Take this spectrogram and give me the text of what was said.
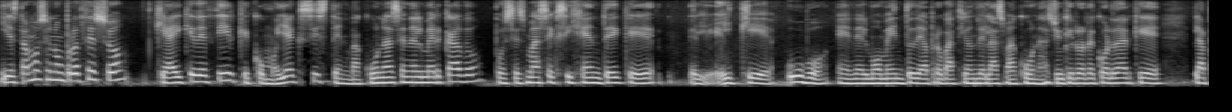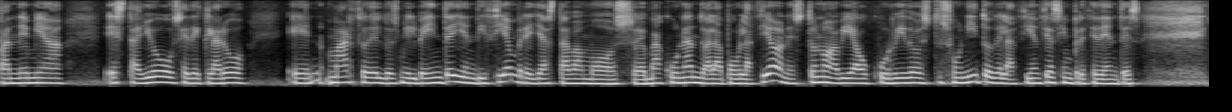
Y estamos en un proceso que hay que decir que como ya existen vacunas en el mercado, pues es más exigente que el, que hubo en el momento de aprobación de las vacunas. Yo quiero recordar que la pandemia estalló o se declaró en marzo del 2020 y en diciembre ya estábamos eh, vacunando a la población. Esto no había ocurrido, esto es un hito de la ciencia sin precedentes.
